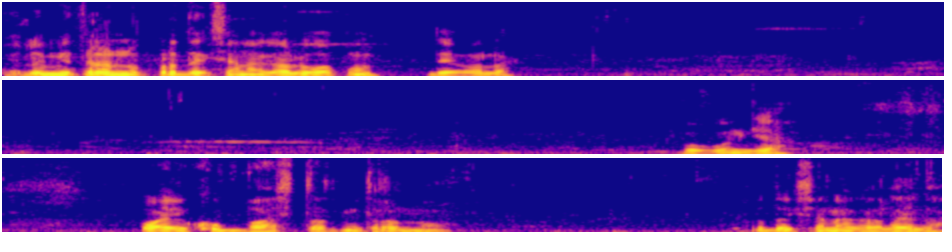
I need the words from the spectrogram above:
पहिले मित्रांनो प्रदक्षिणा घालू आपण देवाला. बघून घ्या. पाय खूप भासतात मित्रांनो प्रदक्षिणा घालायला.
